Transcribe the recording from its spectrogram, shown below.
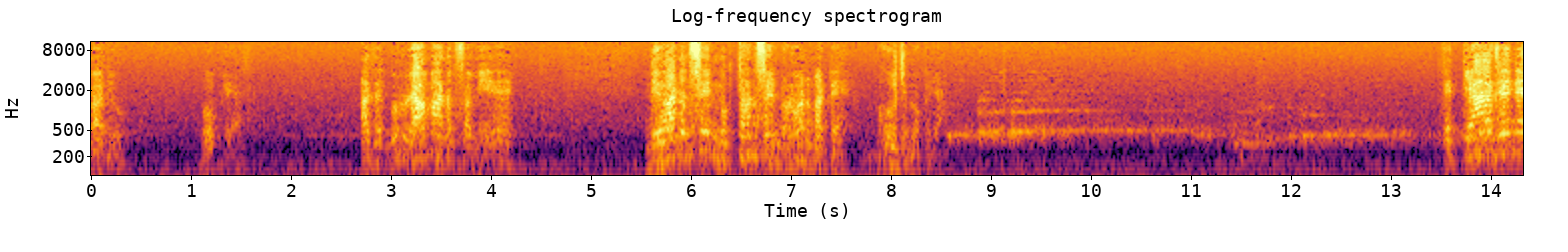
બાજુ. આજે ગુરુ રામાનંદ સ્વામી દેવાનંદ સ્વામી મુક્તાનંદ સ્વામી ભણવા માટે ભુજ મોકલ્યા. ત્યાં જઈને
